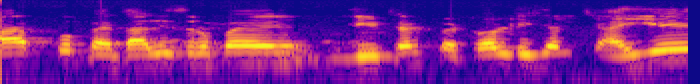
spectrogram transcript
आपको पैंतालीस रुपए लीटर पेट्रोल डीजल चाहिए?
